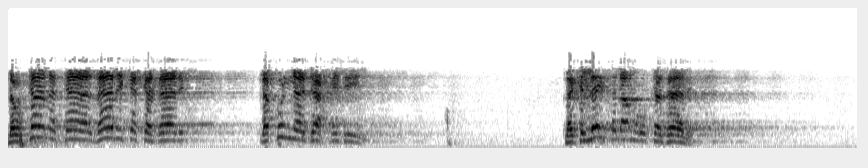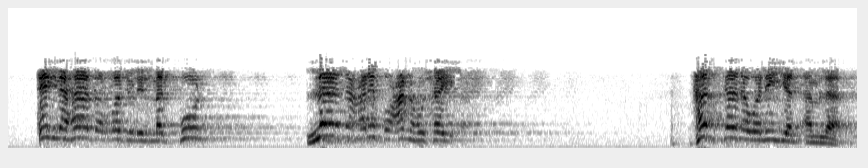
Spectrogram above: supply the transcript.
لو كان ذلك كذلك لكنا جاحدين. لكن ليس الأمر كذلك. إن هذا الرجل المدفون لا نعرف عنه شيئا. هل كان وليا أم لا؟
